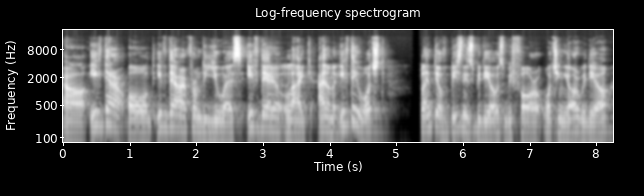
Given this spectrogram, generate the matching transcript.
uh, if they are old, if they are from the US, if they're like, I don't know, if they watched plenty of business videos before watching your video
